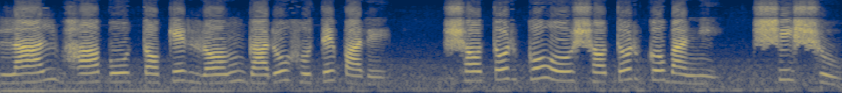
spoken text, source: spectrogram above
লাল ভাব ও ত্বকের রং গাঢ় হতে পারে। সতর্ক ও সতর্কবাণী। শিশু,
